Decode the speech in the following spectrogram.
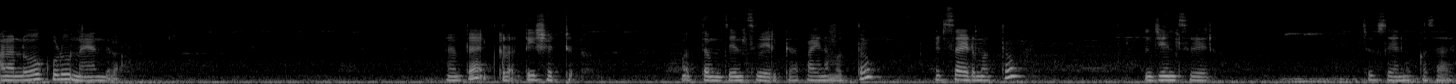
అలా లో కూడా ఉన్నాయి అందులో. అయితే ఇక్కడ టీ షర్ట్ మొత్తం జెంట్స్ వేర్ ఇక్కడ పైన మొత్తం ఇటు సైడ్ మొత్తం జెంట్స్ వేర్. చూసేయండి ఒక్కసారి.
